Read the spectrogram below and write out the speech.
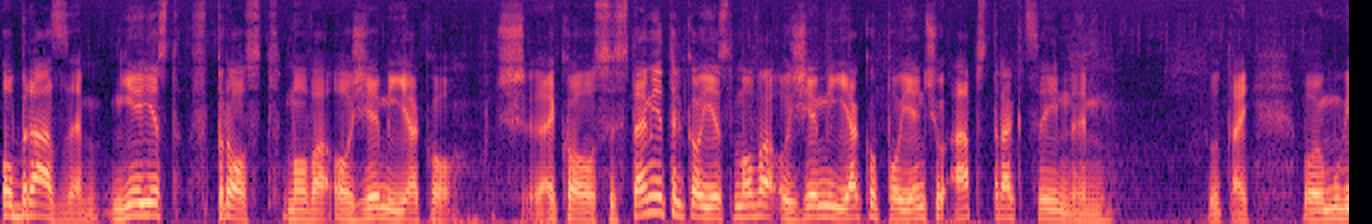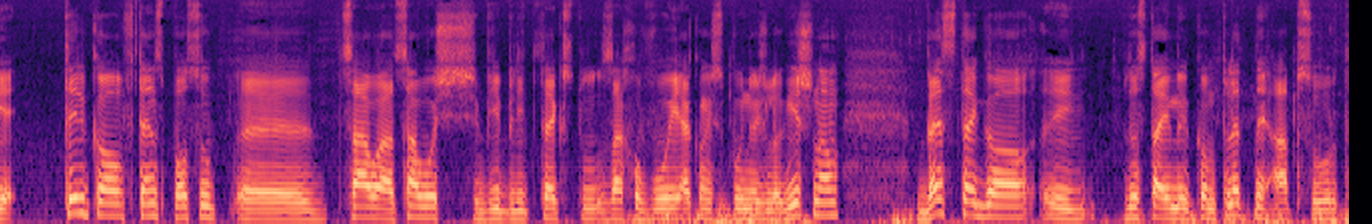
obrazem. Nie jest wprost mowa o ziemi jako ekosystemie, tylko jest mowa o ziemi jako pojęciu abstrakcyjnym bo mówię, tylko w ten sposób e, cała całość Biblii tekstu zachowuje jakąś spójność logiczną. Bez tego e, dostajemy kompletny absurd e,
